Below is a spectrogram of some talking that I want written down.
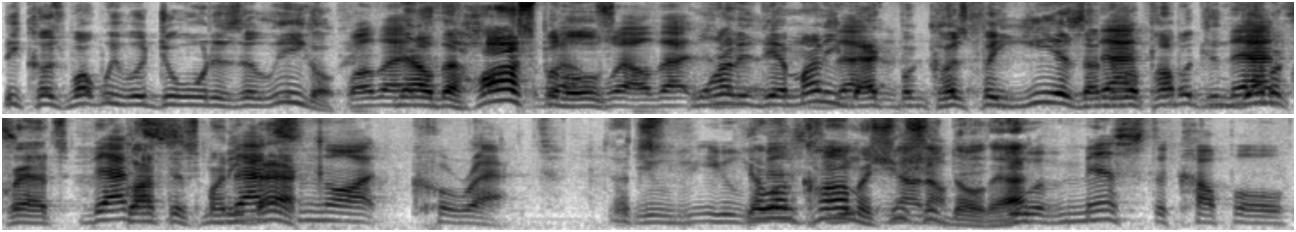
because what we were doing is illegal. Well, that- now the hospitals well, that- wanted their money that- back because for years under and that's- Democrats got this money that's back. That's not correct. That's- You've, you've you're on missed- commerce, you no, should no, know that. You have missed a couple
